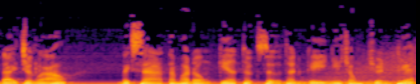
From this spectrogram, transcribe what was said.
Đại trưởng lão, Bích xà, tam hoa đồng kia thực sự thần kỳ như trong truyền thuyết,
